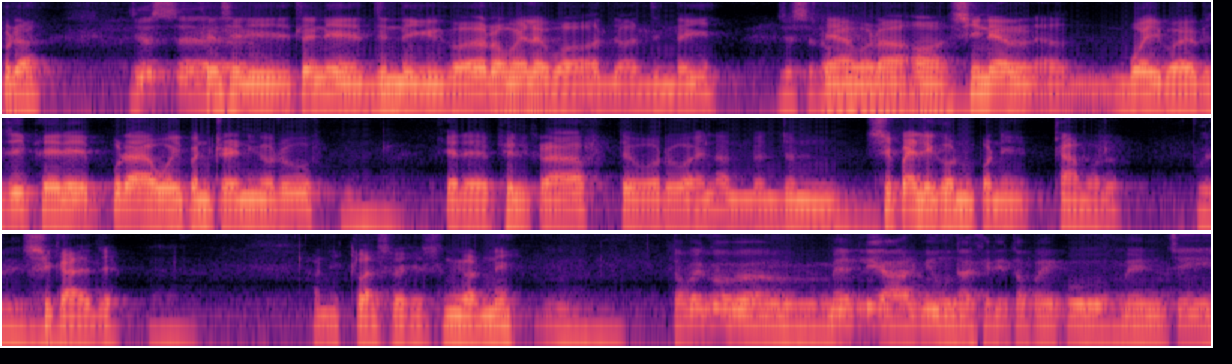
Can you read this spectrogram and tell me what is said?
पुरा। त्यसरी चाहिँ नि जिन्दगी गयो रमाइलो भयो जिन्दगी। त्यहाँबाट अँ सिनियर बोय भएपछि फेरि पुरा वेपन ट्रेनिङहरू के अरे फिल्ड क्राफ्ट त्योहरू होइन जुन सिपाहीले गर्नुपर्ने कामहरू सिकायो चाहिँ अनि क्लासिफिकेसन गर्ने। तपाईँको मेनली आर्मी हुँदाखेरि तपाईँको मेन चाहिँ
